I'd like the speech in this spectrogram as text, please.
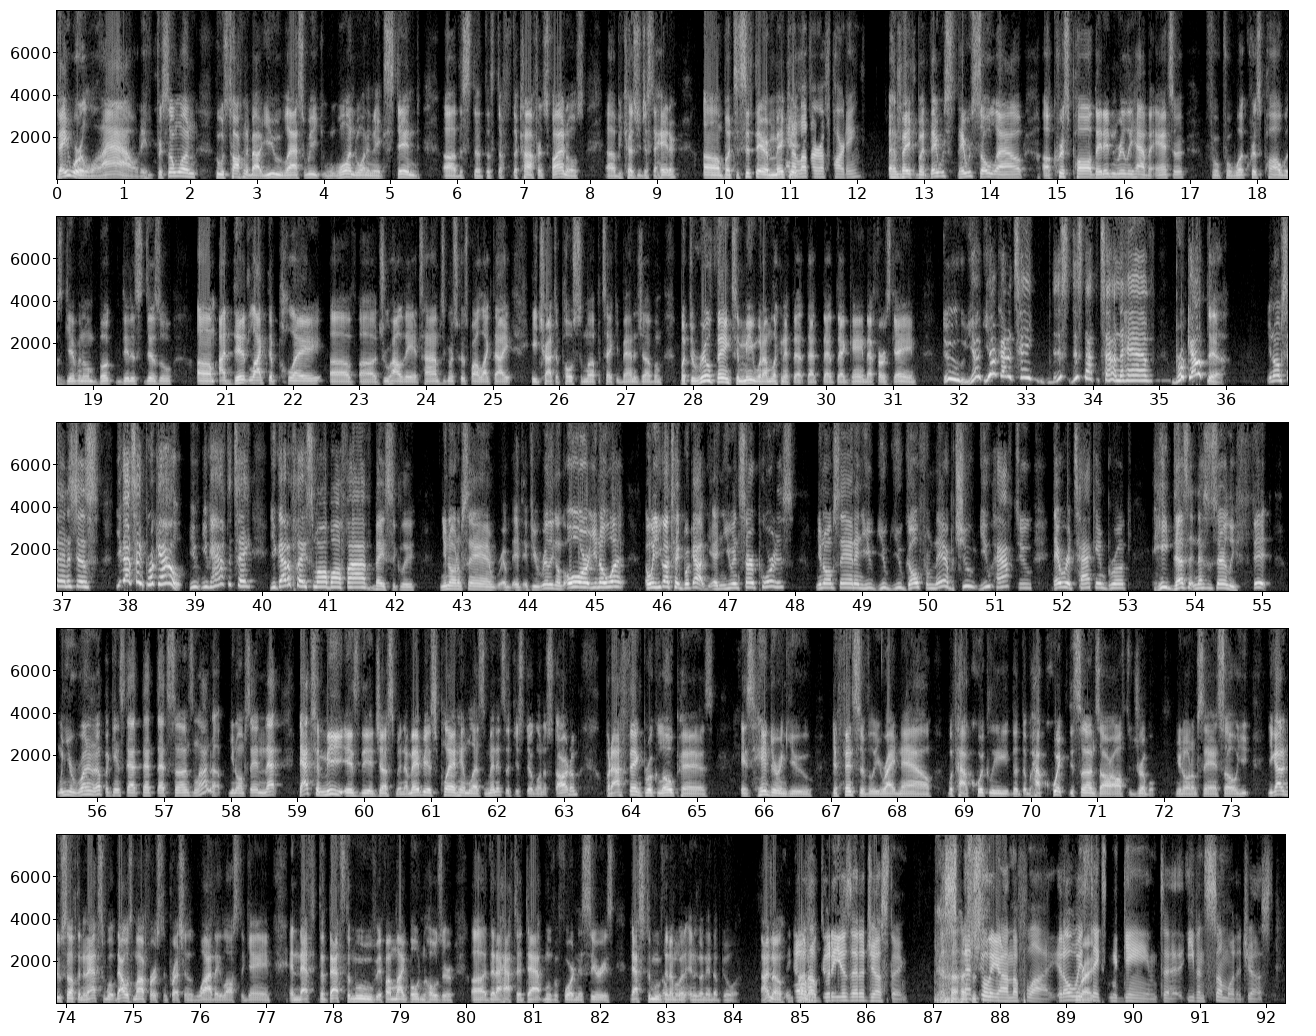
they were loud. For someone who was talking about you last week, one wanting to extend uh, the, the, the, the conference finals uh, because you're just a hater. Um, but to sit there and make and it a lover of partying. And make, but they were they were so loud. Uh, Chris Paul, they didn't really have an answer for, for what Chris Paul was giving them. Book did his dizzle. Um, I did like the play of uh, Jrue Holiday at times against Chris Paul. I liked how he, he, tried to post him up and take advantage of him. But the real thing to me when I'm looking at that that that that game, that first game, dude, y'all got to take this. This not the time to have Brook out there. You know what I'm saying? It's just you got to take Brook out. You you have to take. You got to play small ball five basically. You know what I'm saying? If, if you really gonna, or you know what? Oh, you got to take Brook out and you insert Portis you know what I'm saying? And you you you go from there, but you you have to. They were attacking Brook. He doesn't necessarily fit when you're running up against that that that Suns lineup. You know what I'm saying? And that that to me is the adjustment. Now maybe it's playing him less minutes if you're still going to start him, but I think Brook Lopez is hindering you defensively right now with how quickly the, the how quick the Suns are off the dribble. You know what I'm saying? So you you got to do something, and that's what that was my first impression of why they lost the game, and that's the, that's the move. If I'm Mike Budenholzer, uh, that I have to adapt moving forward in this series. That's the move that I'm going to end up doing. I know. We know, I know. how good he is at adjusting, especially on the fly. It always Right. takes him a game to even somewhat adjust.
